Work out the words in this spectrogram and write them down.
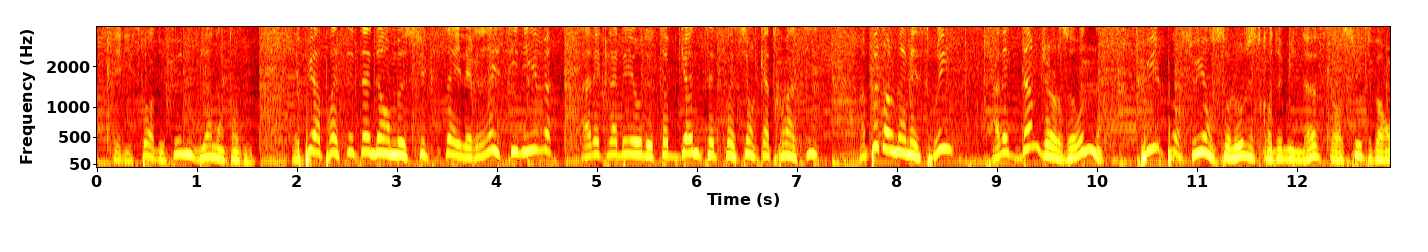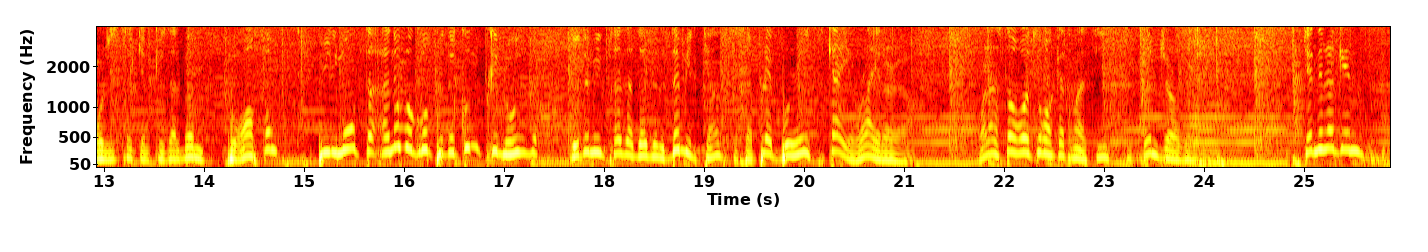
C'est l'histoire du film, bien entendu. Et puis après cet énorme succès, il récidive avec la BO de Top Gun, cette fois-ci en 86, un peu dans le même esprit, avec Danger Zone. Puis il poursuit en solo jusqu'en 2009. Ensuite, il va enregistrer quelques albums pour enfants. Puis il monte un nouveau groupe de country blues de 2013 à 2015 qui s'appelait Blue Sky Rider. Pour l'instant, retour en 86, Danger Zone. Kenny Loggins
